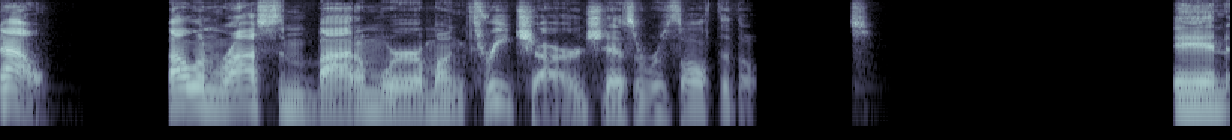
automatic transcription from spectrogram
Now, Bell and Rossenbottom were among three charged as a result of those. In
